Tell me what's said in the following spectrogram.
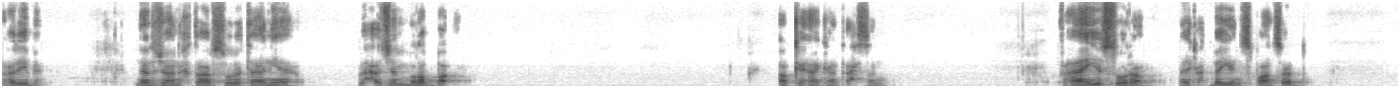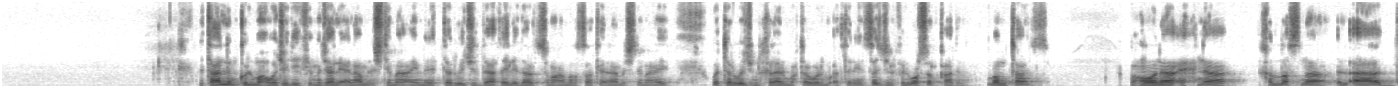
غريبة. نرجع نختار صورة تانية بحجم مربع. okay هاي كانت أحسن. فهاي هي الصورة. هيك رح تبين sponsored نتعلم كل ما هو جديد في مجال الإعلام الاجتماعي من الترويج الذاتي لإدارة سمعة منصات الإعلام الاجتماعي والترويج من خلال المحتوى والمؤثرين سجل في الورشة القادمة. ممتاز. فهنا إحنا خلصنا الآد.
